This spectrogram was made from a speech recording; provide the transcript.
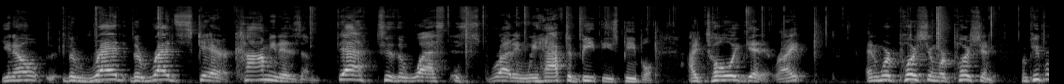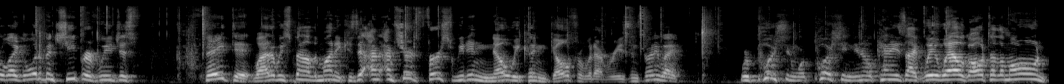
You know, the red, the red scare, communism, death to the West is spreading. We have to beat these people. I totally get it, right? And we're pushing, we're pushing. When people are like, it would have been cheaper if we just faked it. Why did we spend all the money? Because I'm, I'm sure at first we didn't know we couldn't go for whatever reason. So anyway, we're pushing, we're pushing. You know, Kenny's like, we will go to the moon.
